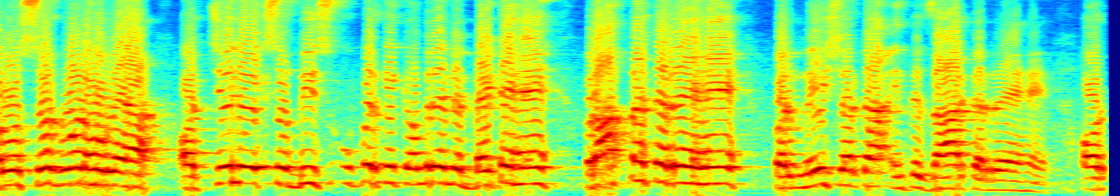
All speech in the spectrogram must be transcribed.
और वो स्वर्गवड़ हो गया। और चेले 120 ऊपर के कमरे में बैठे हैं, प्रार्थना कर रहे हैं, परमेश्वर का इंतज़ार कर रहे हैं। और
